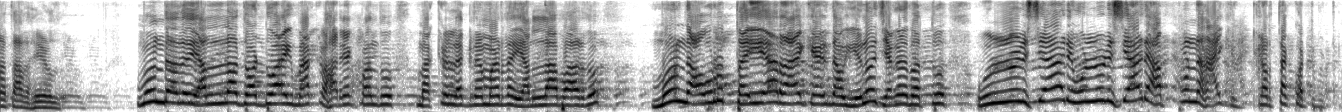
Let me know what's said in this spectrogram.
ಮಾತಾದ ಹೇಳುದು. ಮುಂದೆ ಅದು ಎಲ್ಲ ದೊಡ್ಡವಾಗಿ ಮಕ್ಕಳು ಹರಿಯಕ್ಕೆ ಬಂದು ಮಕ್ಕಳು ಲಗ್ನ ಮಾಡ್ದೆ ಎಲ್ಲ ಬಾರ್ದು. ಮುಂದೆ ಅವರು ತಯಾರಾಗಿ ನಾವು ಏನೋ ಜಗಳ ಬತ್ತು ಉಳ್ಳುಳಿಸ್ಯಾಡಿ ಉಳ್ಳುಳಿಸ್ಯಾಡಿ ಅಪ್ಪನ್ನ ಹಾಕಿ ಕಡ್ತ ಕೊಟ್ಬಿಟ್ರು.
